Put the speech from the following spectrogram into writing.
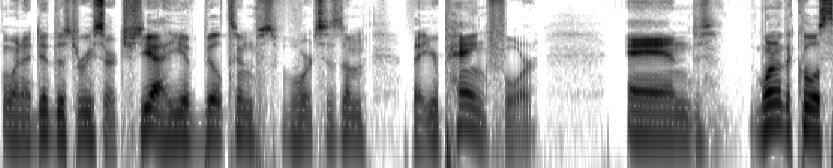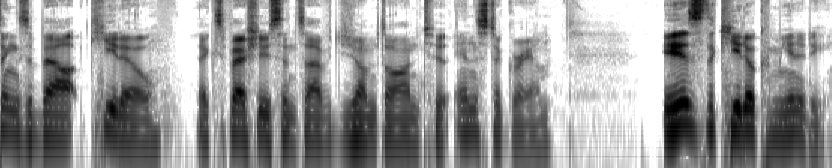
when I did this research, yeah, you have built-in support system that you're paying for, and one of the coolest things about keto, especially since I've jumped on to Instagram, is the keto community.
